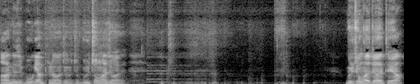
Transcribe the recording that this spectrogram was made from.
아 근데 이제 목이 안 풀려가지고 좀 물 좀 가져와야 돼. 물 좀 가져와도 돼요?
